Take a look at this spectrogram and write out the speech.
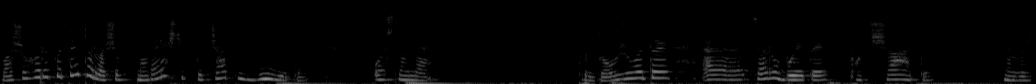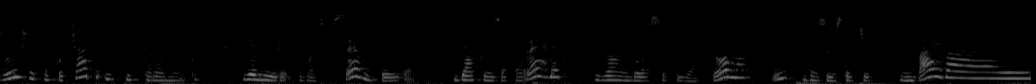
вашого репетитора, щоб нарешті почати діяти. Основне продовжувати е, це робити, почати. Найважливіше це почати і підтримувати. Я вірю, у вас все вийде. Дякую за перегляд. З вами була Софія вдома і до зустрічі. Бай-бай!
